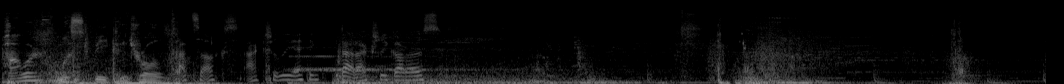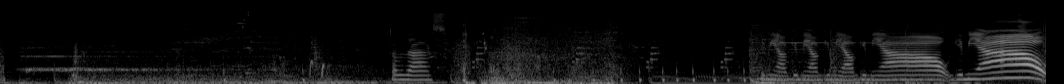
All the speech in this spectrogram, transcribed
Power must be controlled. that sucks, actually. I think that actually got us. That was ass. Get me out, get me out, get me out, get me out, get me out!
